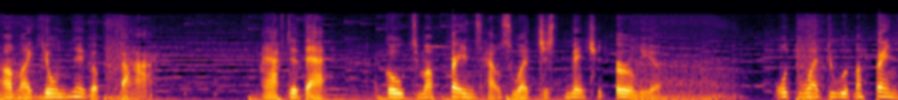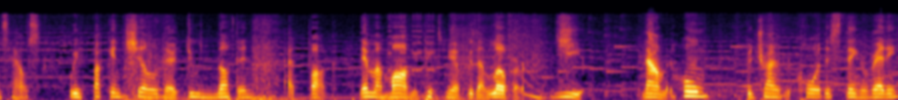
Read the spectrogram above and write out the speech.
I'm like, yo nigga, bye. After that, I go to my friend's house who I just mentioned earlier. What do I do with my friend's house? We fucking chill there, do nothing, and fuck. Then my mommy picks me up because I love her. Yeah. Now I'm at home, been trying to record this thing already.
